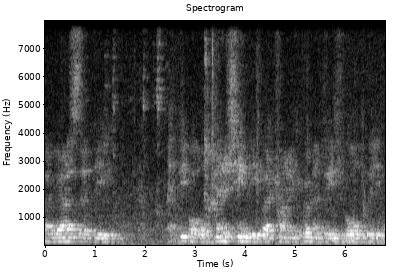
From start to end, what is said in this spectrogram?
I would ask that the people managing the electronic equipment please roll the video.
